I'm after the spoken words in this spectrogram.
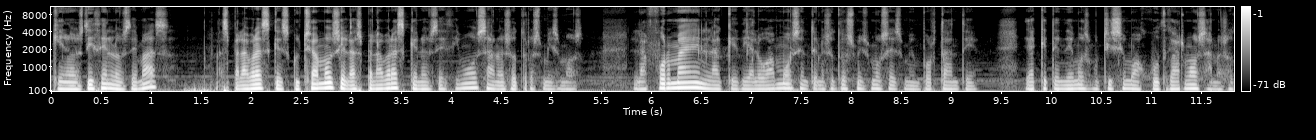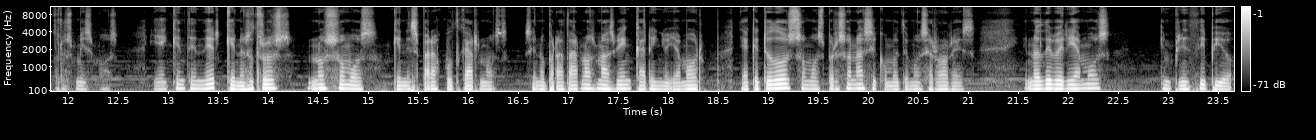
que nos dicen los demás, las palabras que escuchamos y las palabras que nos decimos a nosotros mismos. La forma en la que dialogamos entre nosotros mismos es muy importante, ya que tendemos muchísimo a juzgarnos a nosotros mismos. Y hay que entender que nosotros no somos quienes para juzgarnos, sino para darnos más bien cariño y amor, ya que todos somos personas y cometemos errores. Y no deberíamos, en principio,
